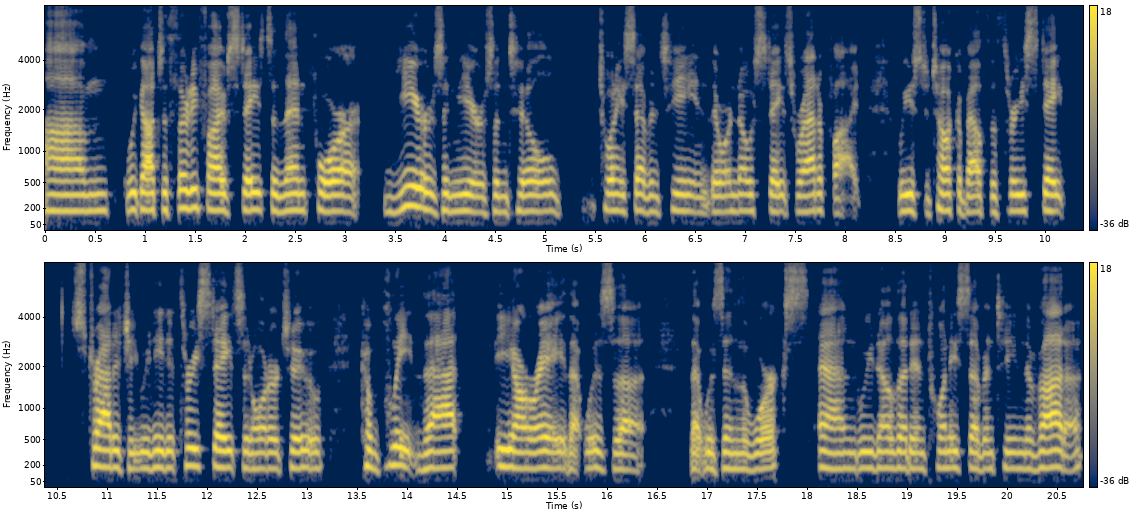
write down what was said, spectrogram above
um, we got to 35 states, and then for years and years until 2017, there were no states ratified. We used to talk about the three state strategy. We needed three states in order to complete that ERA that was uh, that was in the works, and we know that in 2017, Nevada,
